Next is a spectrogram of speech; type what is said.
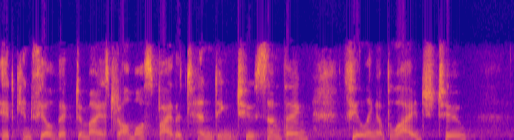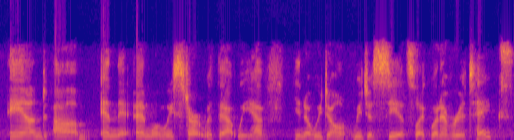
it can feel victimized almost by the tending to something, feeling obliged to and um, and the, and when we start with that, we have you know we don't we just see it's like whatever it takes.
